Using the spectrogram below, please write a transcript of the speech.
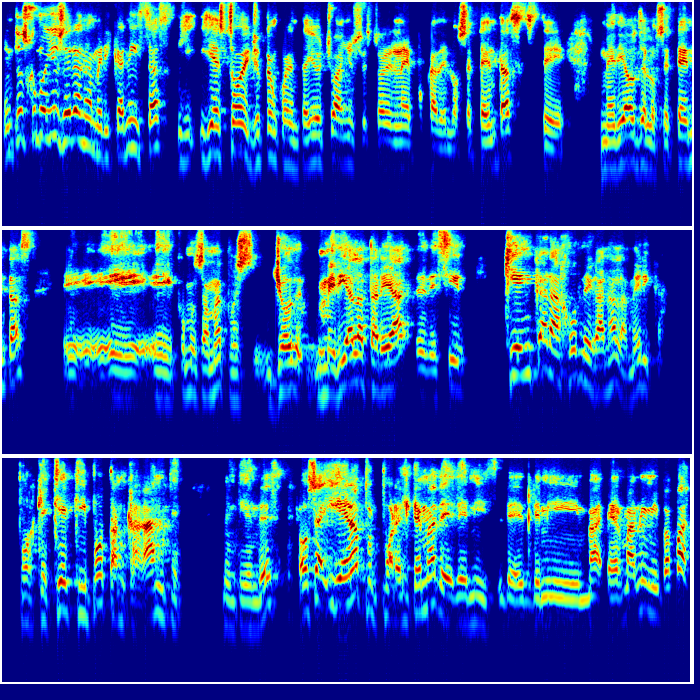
Entonces, como ellos eran americanistas, y, y esto, yo tengo 48 años, esto era en la época de los 70, este, mediados de los 70, eh, eh, eh, ¿cómo se llama? Pues yo me di a la tarea de decir, ¿quién carajo le gana al América? Porque qué equipo tan cagante, ¿me entiendes? O sea, y era por, el tema de, de, mi, hermano y mi papá.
